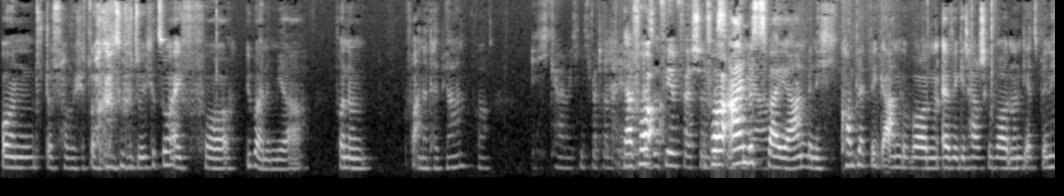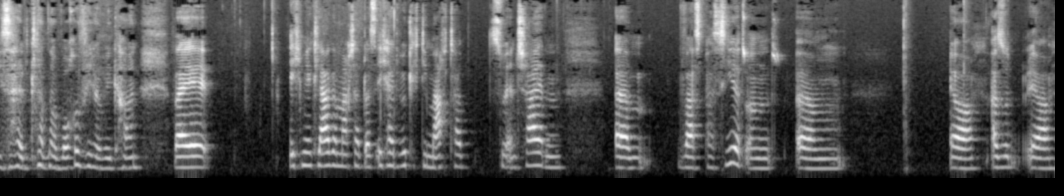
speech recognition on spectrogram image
Und das habe ich jetzt auch ganz gut durchgezogen. Eigentlich vor über einem Jahr. Vor einem, vor anderthalb Jahren? Vor ich kann mich nicht mehr dran erinnern. Ja, vor, also auf jeden Fall schon vor ein her. bis zwei Jahren bin ich komplett vegan geworden, äh, vegetarisch geworden und jetzt bin ich seit knapp einer Woche wieder vegan, weil ich mir klar gemacht habe, dass ich halt wirklich die Macht habe zu entscheiden, ähm, was passiert und ähm, ja, also ja,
